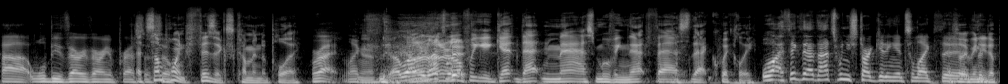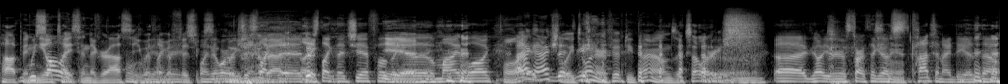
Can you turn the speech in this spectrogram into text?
uh, will be very, very impressive. At some So- point, physics come into play. Right. Like, uh, I don't, I don't know if we could get that mass moving that fast that quickly. Well, I think that that's when you start getting into like the. I feel like we the- need to pop in Neil saw, like- Tyson deGrasse with like a physics equation or just like the it. just like the GIF of the, uh, the mind blowing. well, I, actually, 250 pounds acceleration. Uh, you know, you're gonna start thinking of content ideas now.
